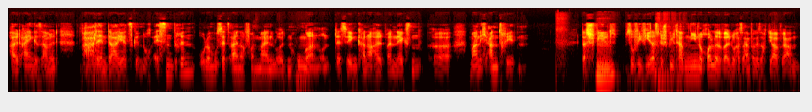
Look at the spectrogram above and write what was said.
halt eingesammelt. War denn da jetzt genug Essen drin oder muss jetzt einer von meinen Leuten hungern und deswegen kann er halt beim nächsten äh, Mal nicht antreten? Das spielt, Mhm. so wie wir das gespielt haben, nie eine Rolle, weil du hast einfach gesagt, ja, wir haben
